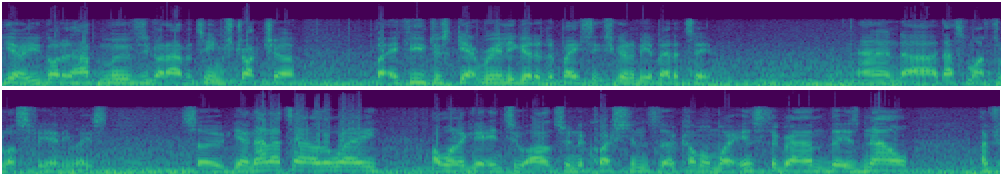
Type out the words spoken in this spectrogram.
you know you've got to have moves, you've got to have a team structure, but if you just get really good at the basics, you're going to be a better team. And uh, that's my philosophy, anyways. So yeah, now that's out of the way, I want to get into answering the questions that have come on my Instagram. That is now, I've,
